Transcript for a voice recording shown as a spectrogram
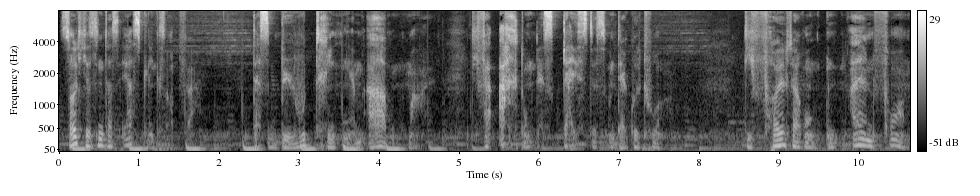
Solche sind das Erstlingsopfer, das Bluttrinken im Abendmahl, die Verachtung des Geistes und der Kultur, die Folterung in allen Formen,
